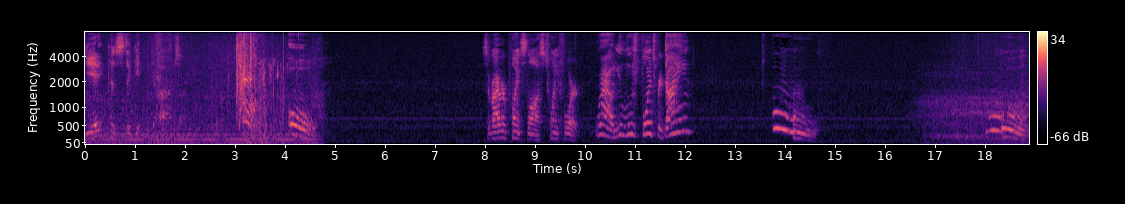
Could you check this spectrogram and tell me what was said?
Get it? Because the. ga- Uh, I'm sorry. Oh! Survivor points lost, 24. Wow, you lose points for dying? Ooh. Ooh.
